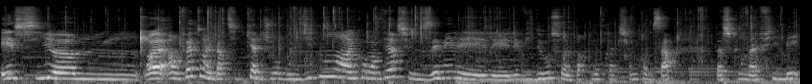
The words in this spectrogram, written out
Et si. euh, ouais, en fait, on est parti de 4 jours. Donc, dites-nous dans les commentaires si vous aimez les, les- les vidéos sur les parcs d'attractions comme ça. Parce qu'on a filmé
